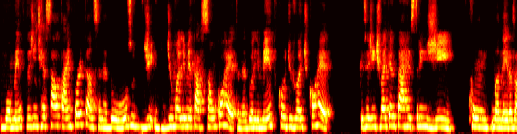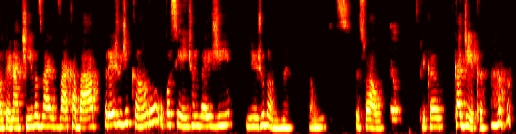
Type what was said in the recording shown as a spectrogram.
o momento da gente ressaltar a importância né, do uso de, de uma alimentação correta, né, do alimento coadjuvante correto. Porque se a gente vai tentar restringir com maneiras alternativas, vai, vai acabar prejudicando o paciente ao invés de, de ajudando, né? Então, pessoal, fica, fica a dica.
